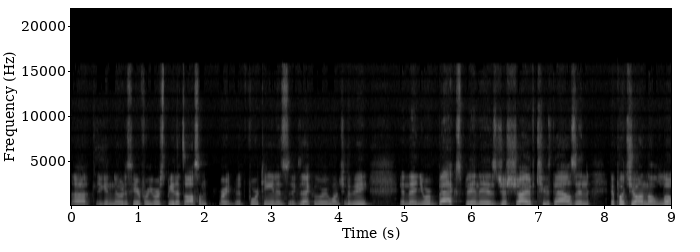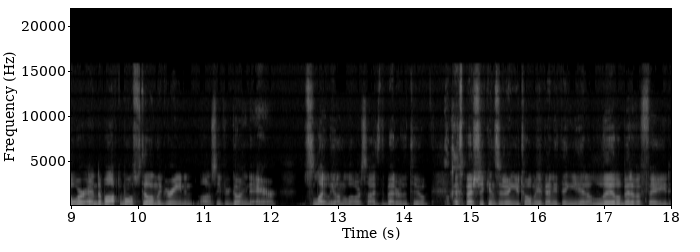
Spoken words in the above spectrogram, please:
Uh, you can notice here for your speed, that's awesome. Right at 14 is exactly where we want you to be. And then your backspin is just shy of 2,000. It puts you on the lower end of optimal, still in the green. And honestly, if you're going to air, slightly on the lower sides, the better of the two. Okay. Especially considering you told me if anything, you hit a little bit of a fade,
